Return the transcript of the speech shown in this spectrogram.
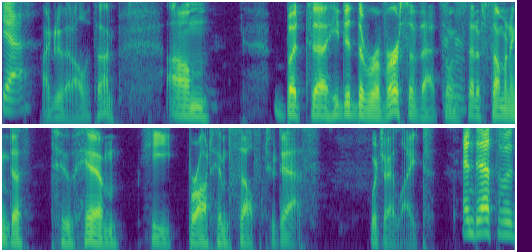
yeah. I do that all the time. Um, but uh, he did the reverse of that. So Mhm. instead of summoning death to him, he brought himself to death, which I liked. And Death was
